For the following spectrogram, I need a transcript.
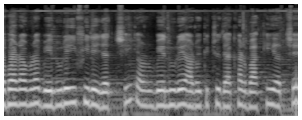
আবার আমরা বেলুরেই ফিরে যাচ্ছি, কারণ বেলুরে আরও কিছু দেখার বাকি আছে।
